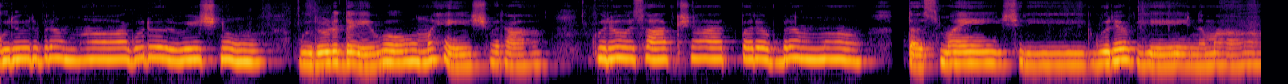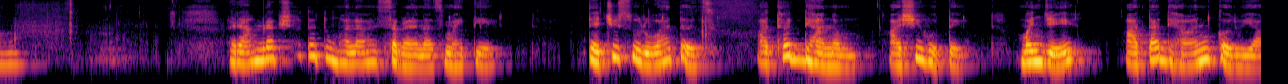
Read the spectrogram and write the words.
गुरुर्ब्रह्मा गुरुर्विष्णू गुरुर्देव महेश्वरा. गुरु साक्षात परब्रह्म तस्मै श्री गुरवे नमा. रामरक्षा तर तुम्हाला सगळ्यांनाच माहिती आहे. त्याची सुरुवातच अथ ध्यानम अशी होते. म्हणजे आता ध्यान करूया.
